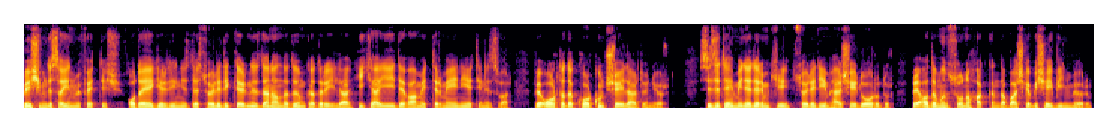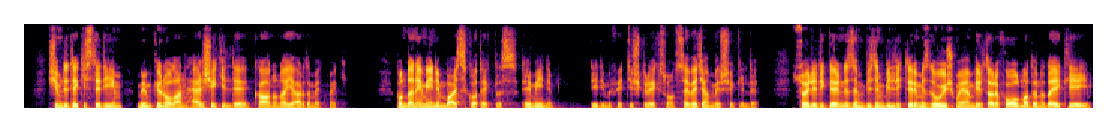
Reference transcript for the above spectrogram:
Ve şimdi sayın müfettiş, odaya girdiğinizde söylediklerinizden anladığım kadarıyla hikayeyi devam ettirmeye niyetiniz var. Ve ortada korkunç şeyler dönüyor. Sizi temin ederim ki söylediğim her şey doğrudur ve adamın sonu hakkında başka bir şey bilmiyorum. Şimdi tek istediğim mümkün olan her şekilde kanuna yardım etmek. Bundan eminim Bay Scott Eccles, eminim, dedi müfettiş Gregson sevecen bir şekilde. Söylediklerinizin bizim bildiklerimizle uyuşmayan bir tarafı olmadığını da ekleyeyim.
